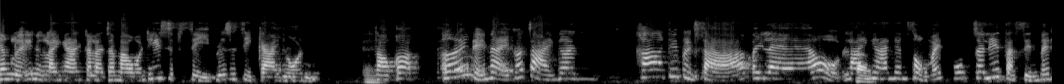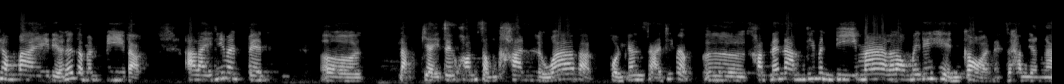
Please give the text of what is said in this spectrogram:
ยังเหลืออีกหนึ่งรายงานกำลังจะมาวันที่14พฤศจิกายนอืมเราก็ เอ้ยไหนๆก็จ่ายเงินค่าที่ปรึกษาไปแล้ว รายงานยังส่งไม่ครบจะรีบตัดสินไปทำไม เดี๋ยวถ้าเกิดมันมีแบบ อะไรที่มันเป็น เอ่อ หลักใหญ่ใจความสำคัญหรือว่าแบบผลการศึกษาที่แบบเออคำแนะนำที่มันดีมากแล้วเราไม่ได้เห็นก่อนจะทำยังไง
